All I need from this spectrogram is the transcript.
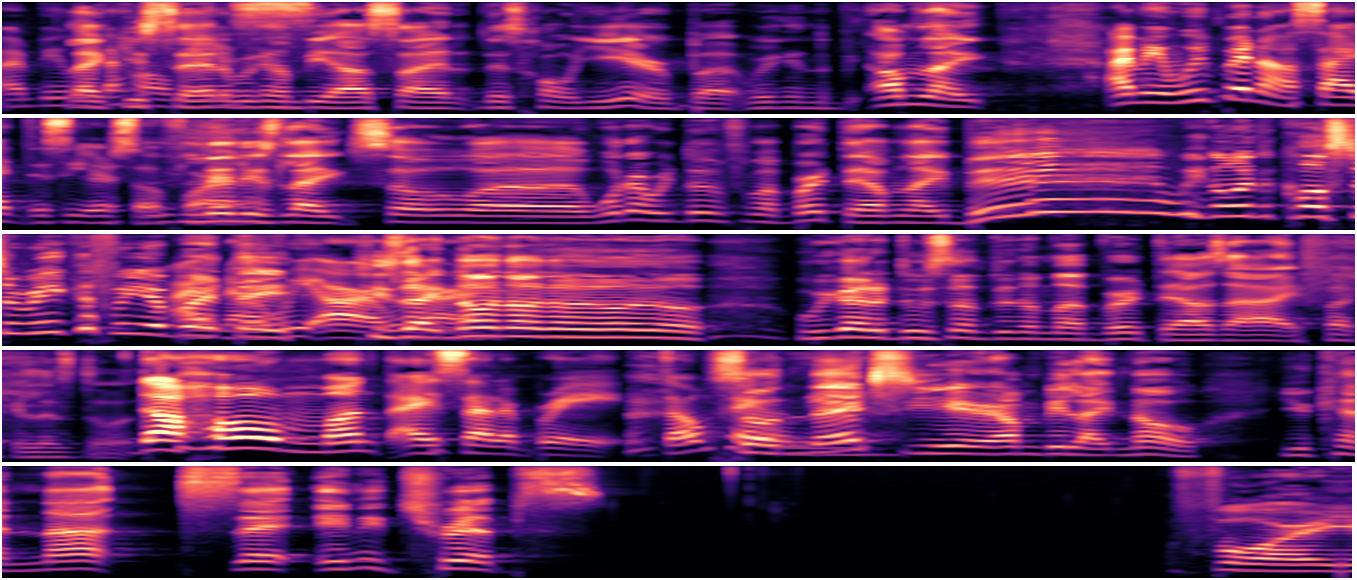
I'll be Like you said, we're gonna be outside this whole year, but we're gonna be. I'm like, I mean, we've been outside this year so far. Lily's like, so uh, what are we doing for my birthday? I'm like, babe, we going to Costa Rica for your I know, birthday. we are, She's we like, are. no, no, no, no, no. We gotta do something on my birthday. I was like, all right, fuck it, let's do it. the whole month I celebrate. Don't play So with me. next year, I'm gonna be like, no, you cannot set any trips for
